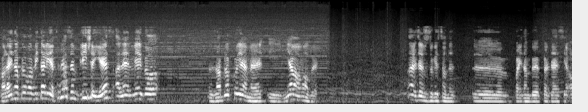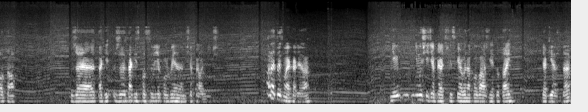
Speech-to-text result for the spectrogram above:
Kolejna próba Witalia. Tym razem bliżej jest, ale my go zablokujemy i nie ma mowy. Ale też z drugiej strony yy, pamiętam były pretensje o to, że taki, że taki sposób nie powinienem się bronić. Ale to jest moja kariera. Nie, nie musicie brać wszystkiego na poważnie tutaj, jak jeżdżę.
